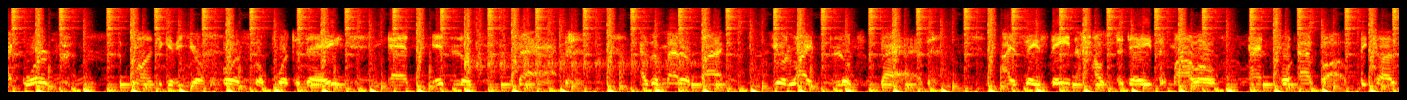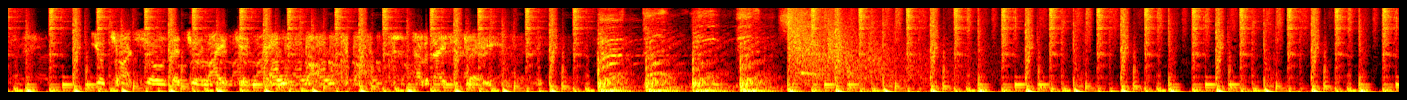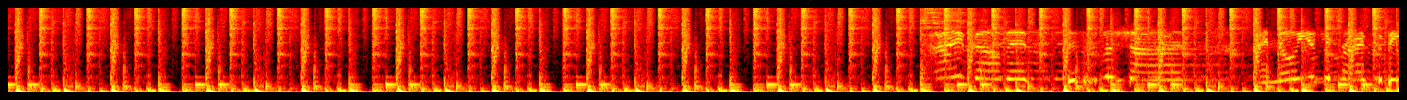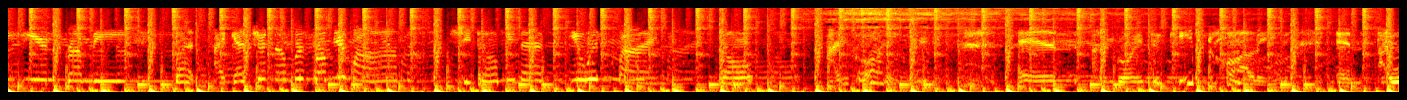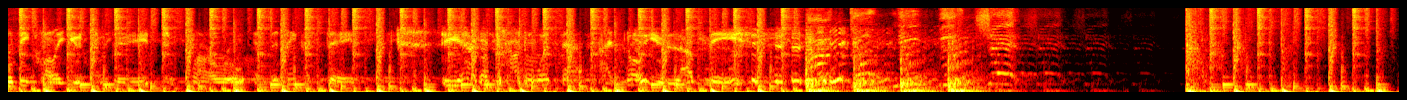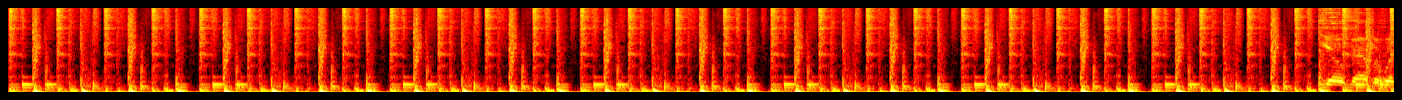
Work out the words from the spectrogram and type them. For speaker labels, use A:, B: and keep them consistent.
A: Network. Wanted to give you your horoscope for today, and it looks bad. As a matter of fact, your life looks bad. I say stay in the house today, tomorrow, and forever, because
